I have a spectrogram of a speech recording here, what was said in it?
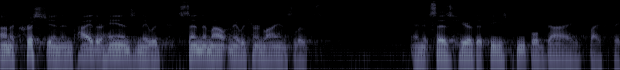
on a Christian and tie their hands and they would send them out and they would turn lions loose. And it says here that these people died by faith.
